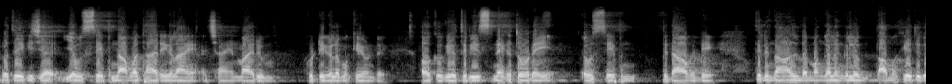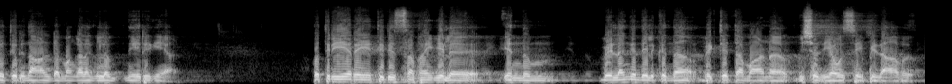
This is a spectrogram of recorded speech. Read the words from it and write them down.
പ്രത്യേകിച്ച് യൗസേപ്പ് നാമധാരികളായ അച്ചായന്മാരും കുട്ടികളുമൊക്കെ ഉണ്ട് അവർക്കൊക്കെ ഒത്തിരി സ്നേഹത്തോടെ യൗസേപ്പ് പിതാവിന്റെ തിരുനാളിന്റെ മംഗളങ്ങളും സാമൂഹ്യതുക തിരുനാളിന്റെ മംഗളങ്ങളും നേരുകയാണ്. ഒത്തിരിയേറെ തിരുസഭയിൽ എന്നും വിളങ്ങി നിൽക്കുന്ന വ്യക്തിത്വമാണ് വിശുദ്ധ യൗസേ പിതാവ്.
